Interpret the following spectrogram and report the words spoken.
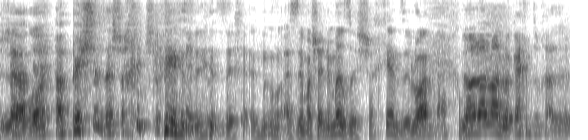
למרות- הפשע זה השכן שלכם. זה, זה, אז זה מה שאני אומר, זה שכן, זה לא אנחנו. לא, לא, לא, אני לוקח את זה בכלל.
